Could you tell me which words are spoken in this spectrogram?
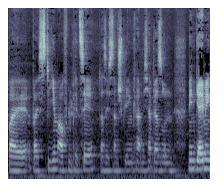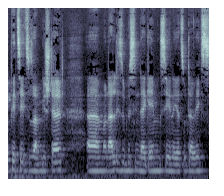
bei, bei Steam auf dem PC, dass ich es dann spielen kann. Ich habe ja so ein, ein Gaming-PC zusammengestellt ähm, und alle, die so ein bisschen in der Gaming-Szene jetzt unterwegs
